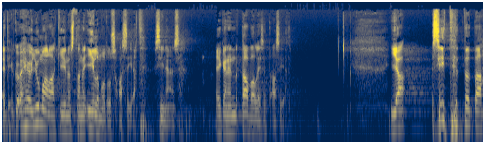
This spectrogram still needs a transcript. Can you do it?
Että he Jumalaa kiinnostaa ne ilmoitusasiat sinänsä, eikä ne tavalliset asiat. Ja sitten tota,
